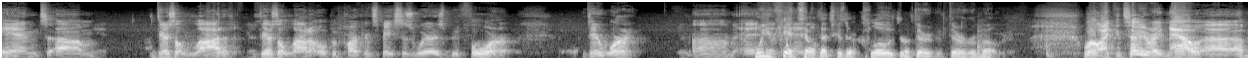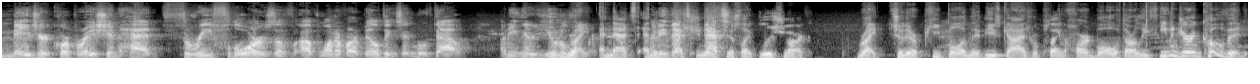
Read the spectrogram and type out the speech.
and um, there's a lot of there's a lot of open parking spaces, whereas before there weren't. Um, and- well you can't and- tell if that's because they're closed or if they're if they're remote well, I can tell you right now, uh, a major corporation had three floors of, of one of our buildings and moved out. I mean, they're Unilever. right and that's and I the mean, that's- question that's- is just like blue shark right so there are people and th- these guys were playing hardball with our lease even during covid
